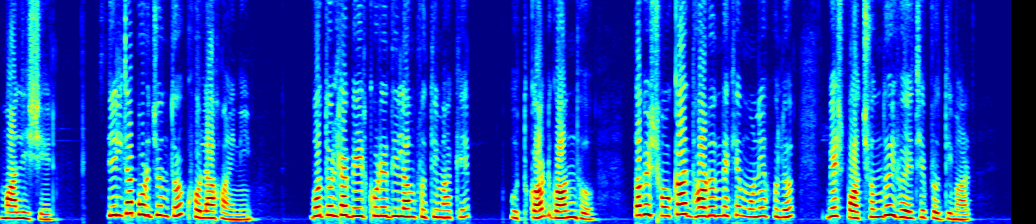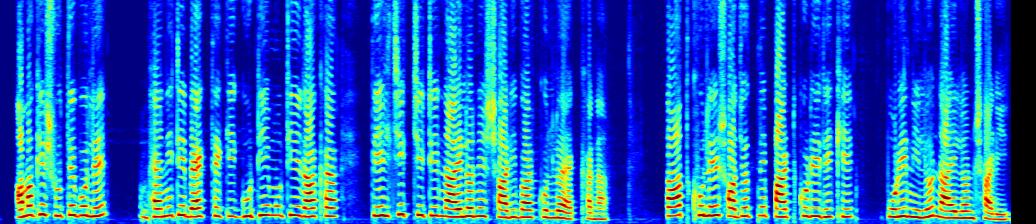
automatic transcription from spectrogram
মালিশের। সিলটা পর্যন্ত খোলা হয়নি। বোতলটা বের করে দিলাম প্রতিমাকে। উৎকট গন্ধ। তবে শোঁকার ধরন দেখে মনে হলো বেশ পছন্দই হয়েছে প্রতিমার। আমাকে শুতে বলে ভ্যানিটি ব্যাগ থেকে গুটিয়ে মুটিয়ে রাখা তেল চিটচিটে নাইলনের শাড়ি বার করল একখানা। তাঁত খুলে সযত্নে পাট করে রেখে পরে নিল নাইলন শাড়ি।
